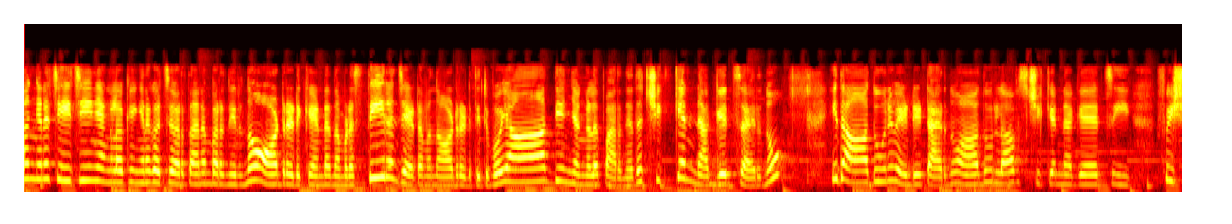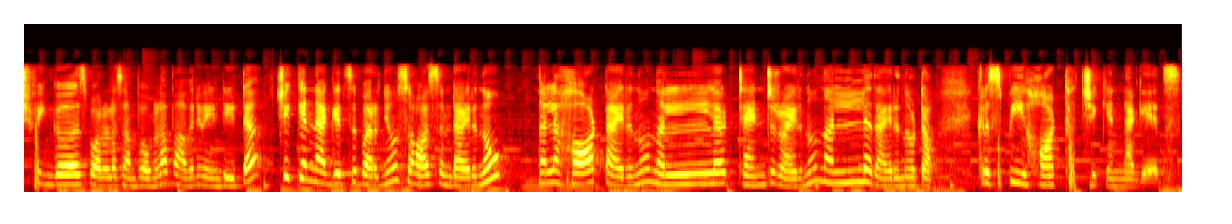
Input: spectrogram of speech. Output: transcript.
അങ്ങനെ ചേച്ചി ഞങ്ങളൊക്കെ ഇങ്ങനെ കൊച്ചു വർത്താനം പറഞ്ഞിരുന്നു. ഓർഡർ എടുക്കേണ്ട നമ്മുടെ സ്ഥിരം ചേട്ടൻ വന്ന് ഓർഡർ എടുത്തിട്ട് പോയി. ആദ്യം ഞങ്ങൾ പറഞ്ഞത് ചിക്കൻ നഗറ്റ്സ് ആയിരുന്നു. ഇത് ആദുവിന് വേണ്ടിയിട്ടായിരുന്നു. ആദു ലവ്സ് ചിക്കൻ നഗറ്റ്സ് ഈ ഫിഷ് ഫിംഗേഴ്സ് പോലുള്ള സംഭവങ്ങൾ. അപ്പോൾ അവന് വേണ്ടിയിട്ട് ചിക്കൻ നഗറ്റ്സ് പറഞ്ഞു. സോസ് ഉണ്ടായിരുന്നു. നല്ല ഹോട്ടായിരുന്നു നല്ല ടെൻഡർ ആയിരുന്നു. നല്ലതായിരുന്നു കേട്ടോ. ക്രിസ്പി ഹോട്ട് ചിക്കൻ നഗറ്റ്സ്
